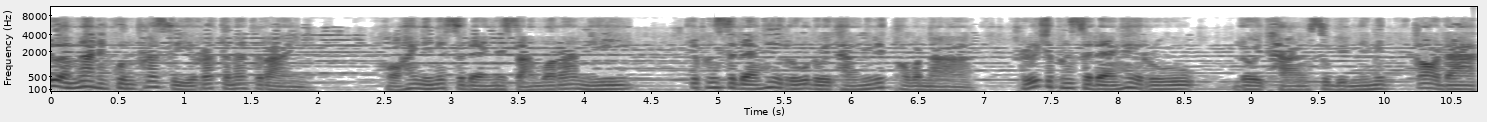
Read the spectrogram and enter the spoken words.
ด้วยอำนาจแห่งคุณพระศรีรัตนตรัย ขอให้นิมิตแสดงในสามวาระนี้ จะพึงแสดงให้รู้โดยทางนิมิตภาวนา หรือจะพึงแสดงให้รู้โดยทางสุบินนิมิตก็ได้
